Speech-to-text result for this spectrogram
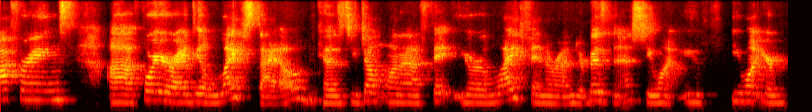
offerings uh, for your ideal lifestyle, because you don't want to fit your life in around your business. You want you you want your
